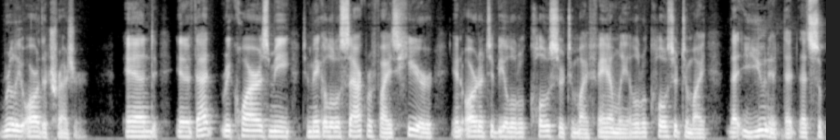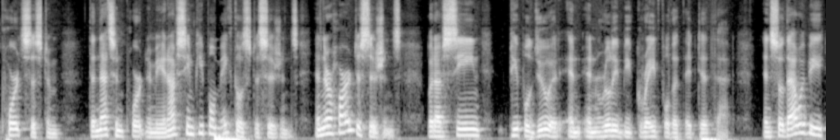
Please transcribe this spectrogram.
really are the treasure. And, and if that requires me to make a little sacrifice here in order to be a little closer to my family, a little closer to my that unit, that, that support system, then that's important to me. And I've seen people make those decisions, and they're hard decisions, but I've seen people do it and, and really be grateful that they did that. And so that would be,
